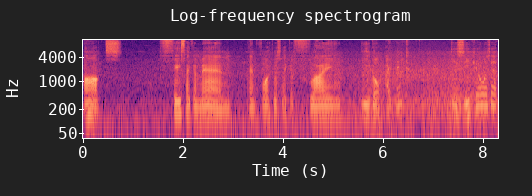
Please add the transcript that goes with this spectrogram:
ox, face like a man, and fourth was like a flying eagle. I think Ezekiel was it?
